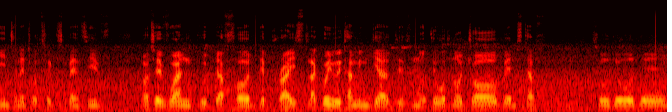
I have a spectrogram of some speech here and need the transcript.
internet was so expensive. Not everyone could afford the price. Like when we were coming here, no, there was no job and stuff. So there was a,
